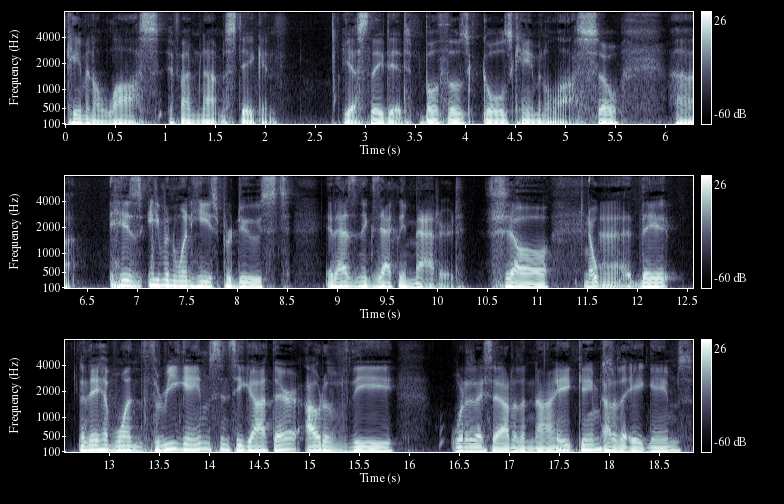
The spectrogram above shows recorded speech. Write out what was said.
came in a loss, if I'm not mistaken. Yes, they did. Both those goals came in a loss. So uh, his even when he's produced, it hasn't exactly mattered. So Nope. uh, they they have won three games since he got there. Out of the what did I say? Out of the nine Eight games. Out of the eight games.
